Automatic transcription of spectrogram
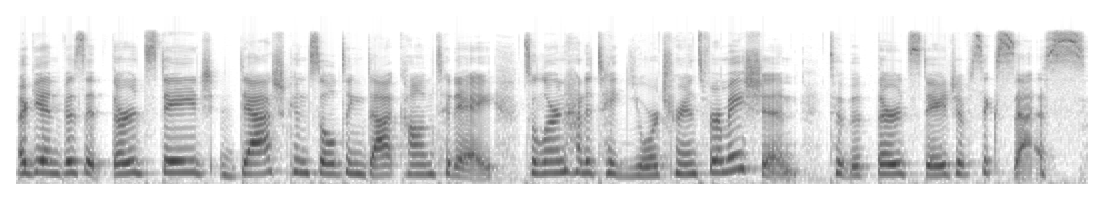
Again, visit thirdstage-consulting.com today to learn how to take your transformation to the third stage of success.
